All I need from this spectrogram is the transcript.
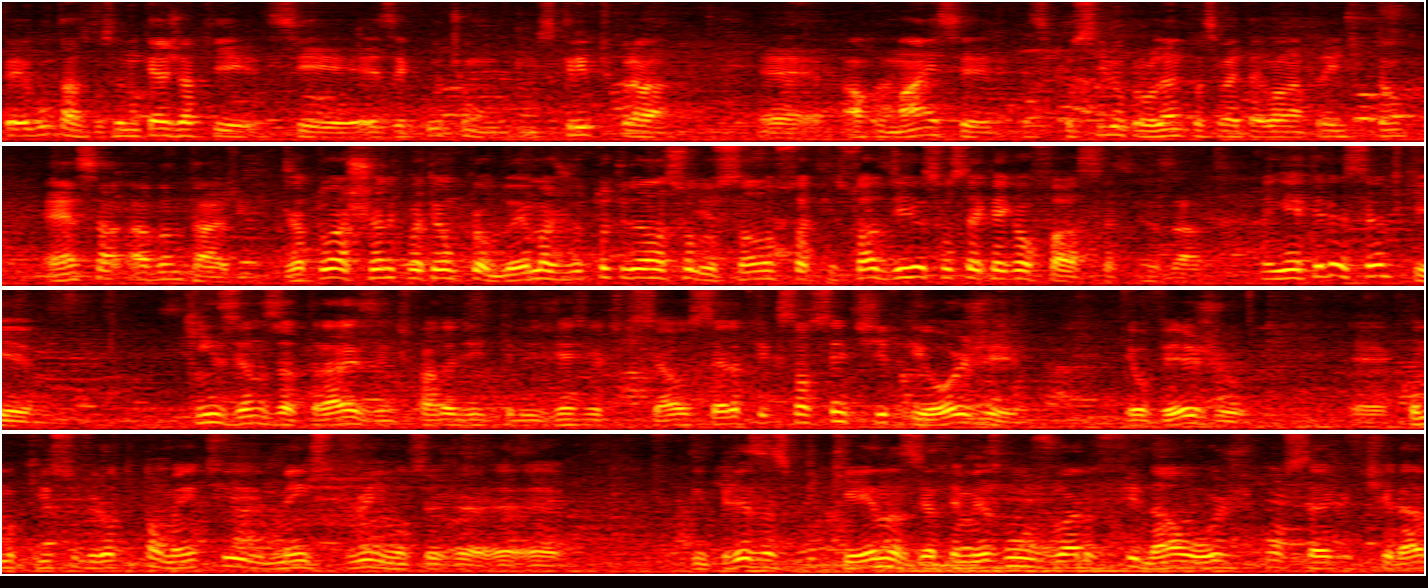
perguntar se você não quer já que se execute um, um script para é, arrumar esse, esse possível problema que você vai ter lá na frente. Então, essa é a vantagem. Já estou achando que vai ter um problema, já estou te dando a solução, só que só diga se você quer que eu faça. Exato. E é interessante que 15 anos atrás a gente fala de inteligência artificial, isso era ficção científica, e hoje eu vejo é, como que isso virou totalmente mainstream, ou seja, é, é, empresas pequenas e até mesmo o usuário final hoje consegue tirar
